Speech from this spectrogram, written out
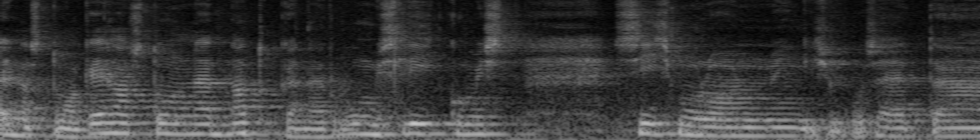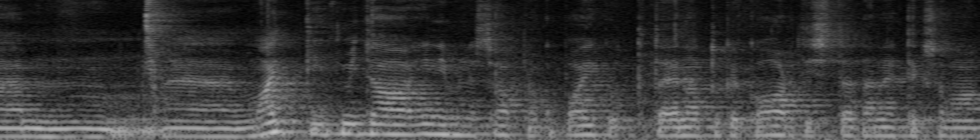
ennast oma kehas tunned, natukene ruumis liikumist siis mul on mingisugused ähm, äh, matid, mida inimene saab nagu paigutada ja natuke kaardistada näiteks oma,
